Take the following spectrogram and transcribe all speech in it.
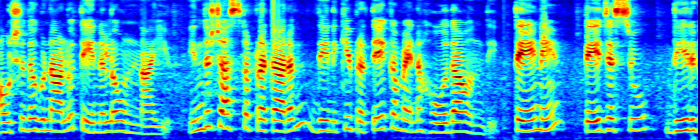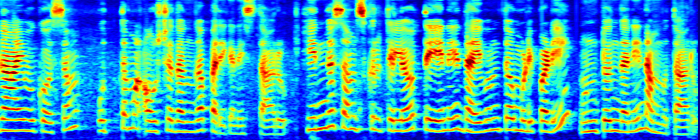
ఔషధ గుణాలు తేనెలో ఉన్నాయి. హిందుశాస్త్ర ప్రకారం దీనికి ప్రత్యేకమైన హోదా ఉంది. తేనె తేజస్సు దీర్ఘాయువు కోసం ఉత్తమ ఔషధంగా పరిగణిస్తారు. హిందూ సంస్కృతిలో తేనె దైవంతో ముడిపడి ఉంటుందని నమ్ముతారు.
